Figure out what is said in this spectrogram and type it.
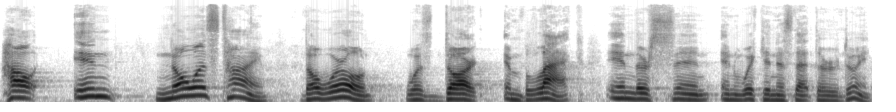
how in Noah's time, the world was dark and black in their sin and wickedness that they were doing.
